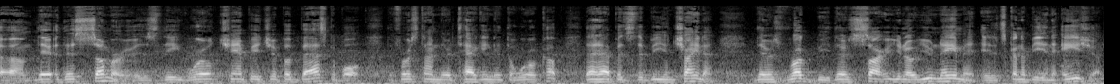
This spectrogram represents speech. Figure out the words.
Um, this summer is the World Championship of Basketball. The first time they're tagging it the World Cup. That happens to be in China. There's rugby. There's soccer. You know, you name it. It's going to be in Asia.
